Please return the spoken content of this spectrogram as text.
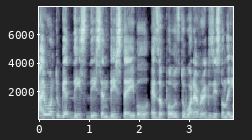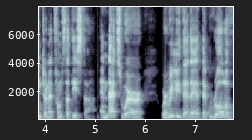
I want to get this, this, and this table as opposed to whatever exists on the internet from Statista. And that's where where really the, the, the role of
